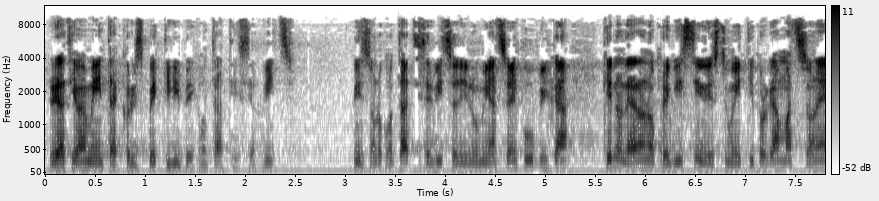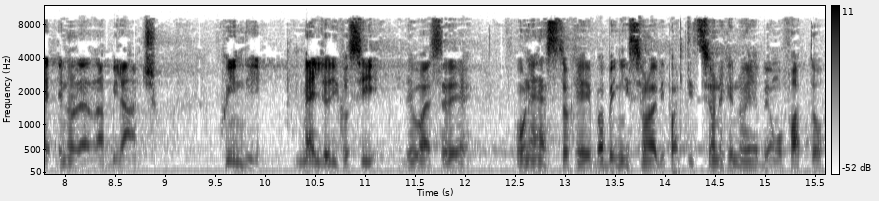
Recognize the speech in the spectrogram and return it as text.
relativamente ai corrispettivi per i contratti di servizio. Quindi sono contratti di servizio di illuminazione pubblica che non erano previsti negli strumenti di programmazione e non erano a bilancio. Quindi meglio di così, devo essere onesto che va benissimo la ripartizione che noi abbiamo fatto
